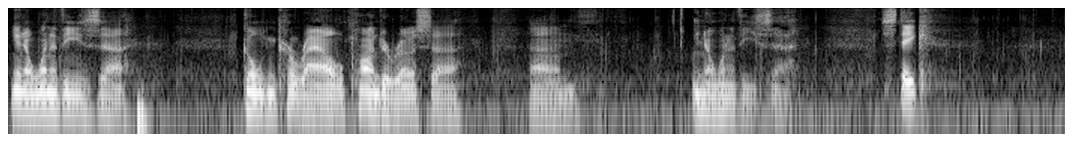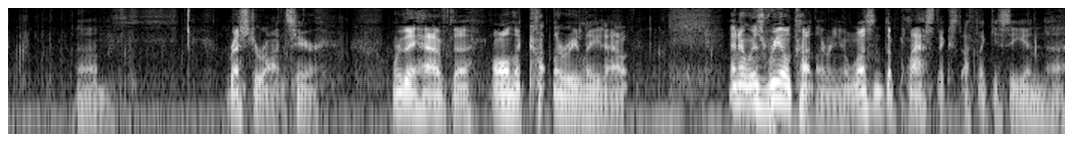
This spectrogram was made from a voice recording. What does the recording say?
you know, one of these uh, Golden Corral, Ponderosa, um, you know, one of these uh, steak um, restaurants here where they have the all the cutlery laid out. And it was real cutlery. It wasn't the plastic stuff like you see in uh,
